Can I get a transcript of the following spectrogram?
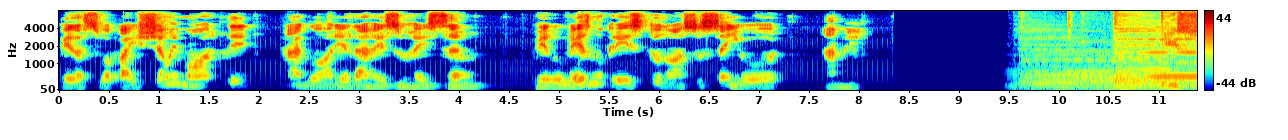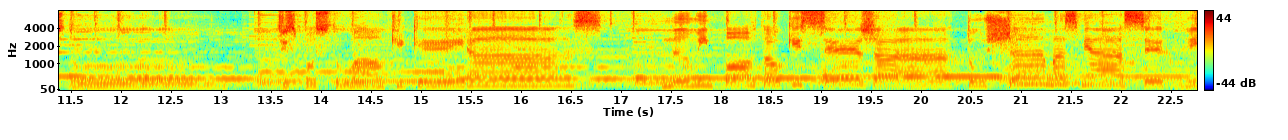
pela sua paixão e morte, à glória da ressurreição, pelo mesmo Cristo nosso Senhor. Amém. Estou disposto ao que queiras não importa o que seja, tu chamas-me a servir.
